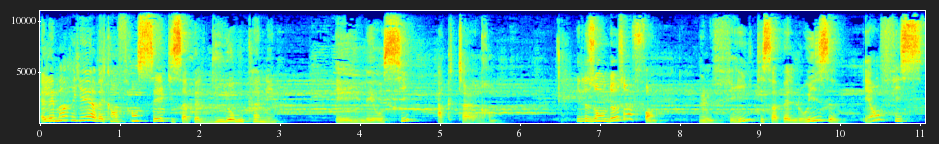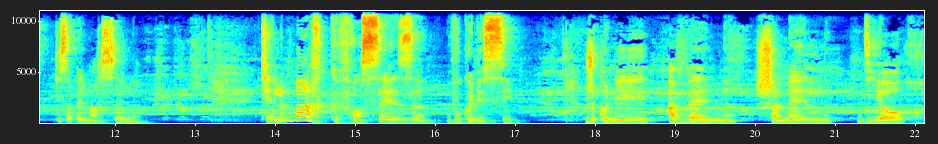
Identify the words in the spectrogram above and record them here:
Elle est mariée avec un Français qui s'appelle Guillaume Canet et il est aussi acteur. Ils ont deux enfants, une fille qui s'appelle Louise et un fils qui s'appelle Marcel. Quelle marque française vous connaissez? Je connais Aven, Chanel, Dior,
